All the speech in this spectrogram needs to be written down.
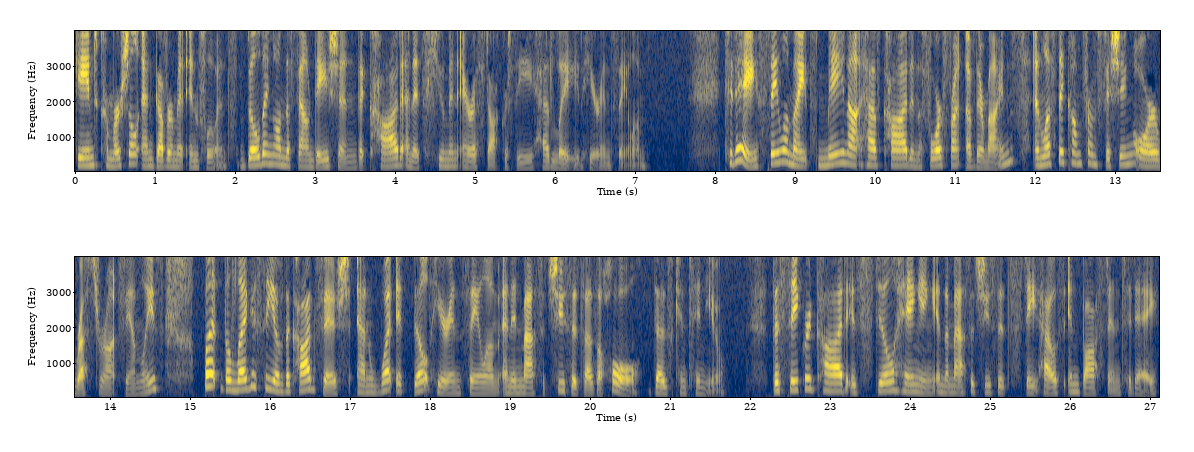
gained commercial and government influence, building on the foundation that cod and its human aristocracy had laid here in Salem. Today, Salemites may not have cod in the forefront of their minds unless they come from fishing or restaurant families, but the legacy of the codfish and what it built here in Salem and in Massachusetts as a whole does continue. The sacred cod is still hanging in the Massachusetts State House in Boston today,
